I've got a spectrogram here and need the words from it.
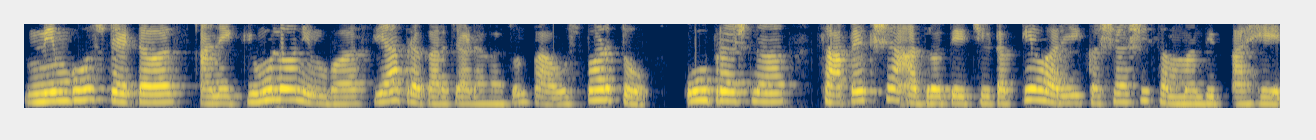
निंबोस्टेटस आणि क्युमुलोनिंबस या प्रकारच्या ढगातून पाऊस पडतो. उ प्रश्न सापेक्ष आर्द्रतेची टक्केवारी कशाशी संबंधित आहे?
